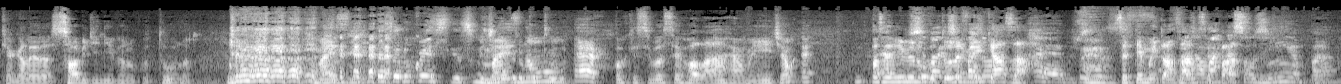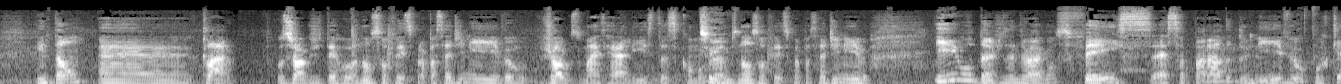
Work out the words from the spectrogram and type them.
que a galera sobe de nível no Cthulhu. Mas, Essa eu não conhecia, subir de mas nível no não. Cthulhu. É, porque se você rolar realmente. É, é- Passar de nível no Cthulhu é meio que um- azar. É, É. Você tem muito azar, faz uma você passa. marcaçãozinha pra... Então, é, claro, os jogos de terror não são feitos para passar de nível, jogos mais realistas como Sim. GURPS não são feitos para passar de nível. E o Dungeons and Dragons fez essa parada do nível porque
